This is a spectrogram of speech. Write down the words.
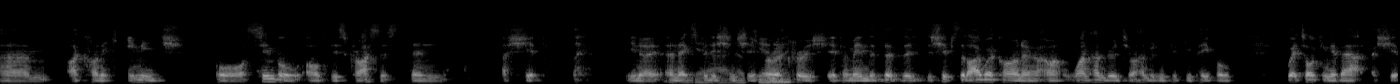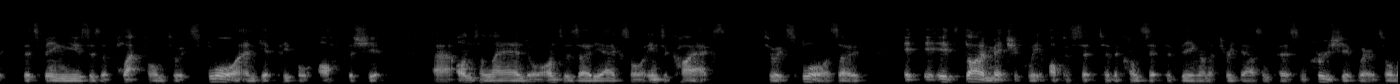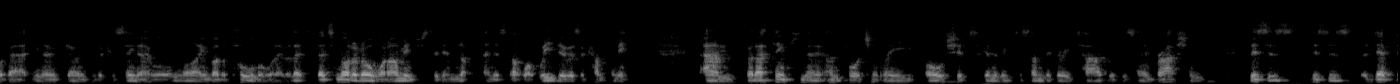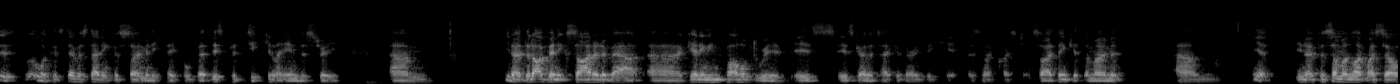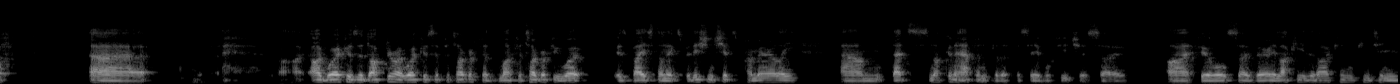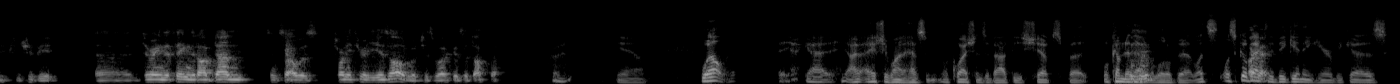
um, iconic image or symbol of this crisis than a ship you know, an expedition yeah, ship or a cruise ship. I mean, the, the, the, ships that I work on are 100 to 150 people. We're talking about a ship that's being used as a platform to explore and get people off the ship uh, onto land or onto zodiacs or into kayaks to explore. So it, it's diametrically opposite to the concept of being on a 3,000 person cruise ship where it's all about, you know, going to the casino or lying by the pool or whatever. That's, that's not at all what I'm interested in. and it's not what we do as a company. Um, but I think, you know, unfortunately, all ships are going to be to some degree tarred with the same brush. And this is this is de- look, it's devastating for so many people. But this particular industry, um, you know, that I've been excited about uh, getting involved with is is going to take a very big hit. There's no question. So I think at the moment, um, yeah, you know, for someone like myself. Uh, I work as a doctor. I work as a photographer. My photography work is based on expedition ships primarily um, that's not going to happen for the foreseeable future. So I feel also very lucky that I can continue to contribute uh, doing the thing that I've done since I was 23 years old, which is work as a doctor. Right. Yeah. Well, eh, I actually want to have some more questions about these ships, but we'll come to that mm-hmm. in a little bit. Let's let's go back okay. to the beginning here because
